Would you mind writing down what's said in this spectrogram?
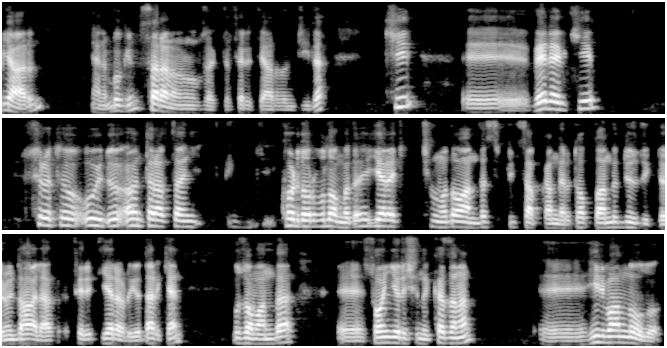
yarın yani bugün Saranan olacaktır Ferit yardımcıyla. Ki e, velev ki sürati uydu ön taraftan koridor bulamadı. Yer açılmadı. O anda split sapkanları toplandı. Düzlük dönüldü. Hala Ferit yer arıyor derken bu zamanda e, son yarışını kazanan e, Hilvanlıoğlu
